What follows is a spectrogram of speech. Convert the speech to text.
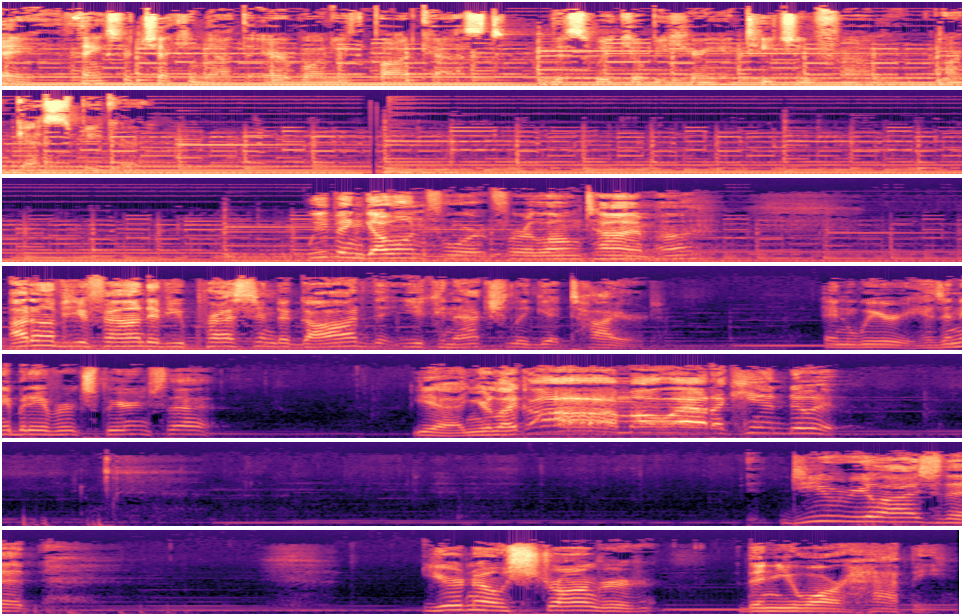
Hey, thanks for checking out the Airborne Youth Podcast. This week you'll be hearing a teaching from our guest speaker. We've been going for it for a long time, huh? I don't know if you found if you press into God that you can actually get tired and weary. Has anybody ever experienced that? Yeah, and you're like, oh, I'm all out. I can't do it. Do you realize that you're no stronger than you are happy?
